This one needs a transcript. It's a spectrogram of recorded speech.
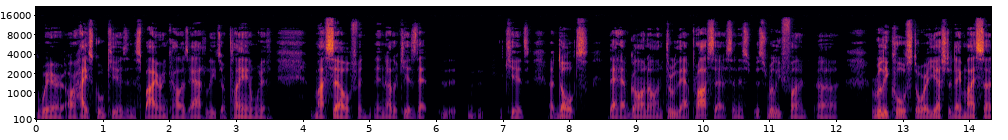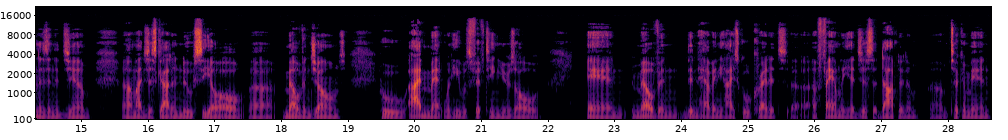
where our high school kids and aspiring college athletes are playing with myself and, and other kids that kids adults that have gone on through that process and it's it's really fun uh, really cool story yesterday my son is in the gym um, I just got a new COO, uh, Melvin Jones, who I met when he was 15 years old. And Melvin didn't have any high school credits. Uh, a family had just adopted him, um, took him in,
